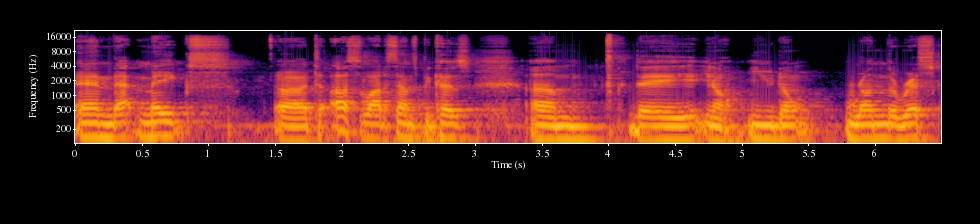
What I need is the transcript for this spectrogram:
And that makes uh, to us a lot of sense because um, they, you know, you don't run the risk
